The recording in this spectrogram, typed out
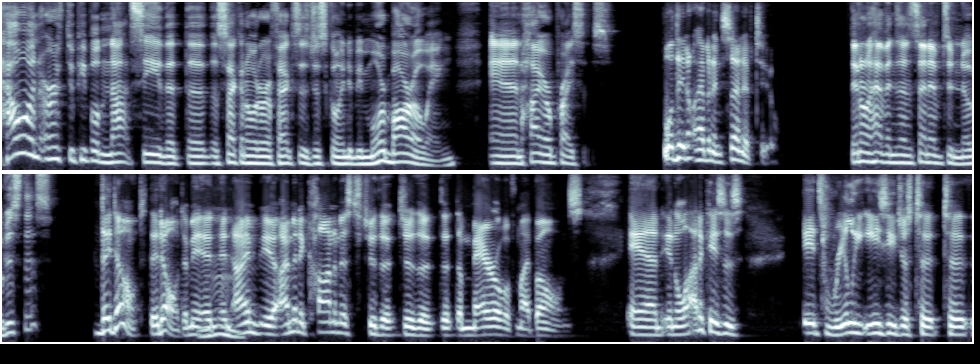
how on earth do people not see that the the second order effects is just going to be more borrowing and higher prices? Well they don't have an incentive to. They don't have an incentive to notice this they don't. They don't. I mean, mm. and, and, mm. I'm you know, I'm an economist to the to the, the the marrow of my bones, and in a lot of cases, it's really easy just to to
